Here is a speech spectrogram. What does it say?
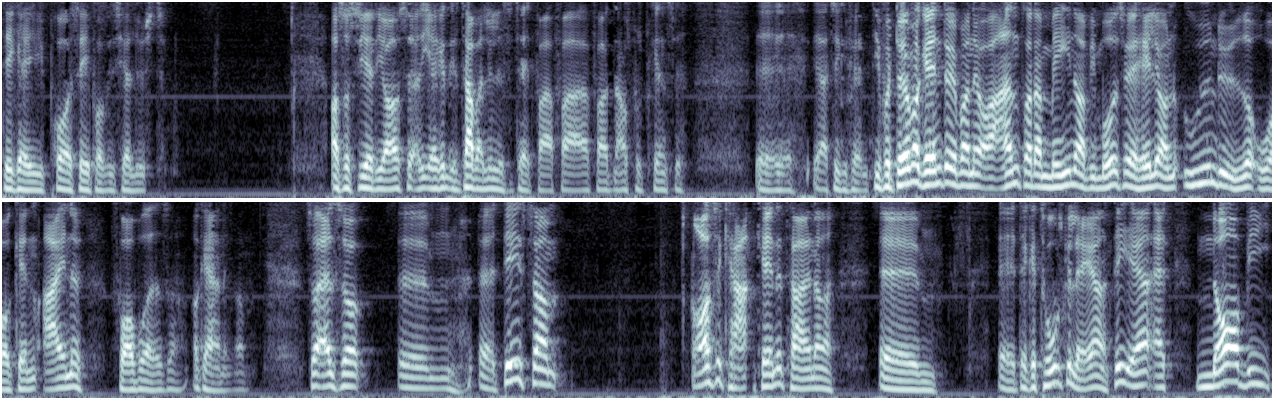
Det kan I prøve at se på, hvis I har lyst. Og så siger de også, jeg tager bare et lille citat fra, fra, fra den afsporsbekendelse, øh, artikel 5. De fordømmer gendøberne og andre, der mener, at vi modtager helligånden uden det ydre ord gennem egne forberedelser og gerninger. Så altså, øh, øh det som også kendetegner øh, øh, den katolske lærer, det er, at når vi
